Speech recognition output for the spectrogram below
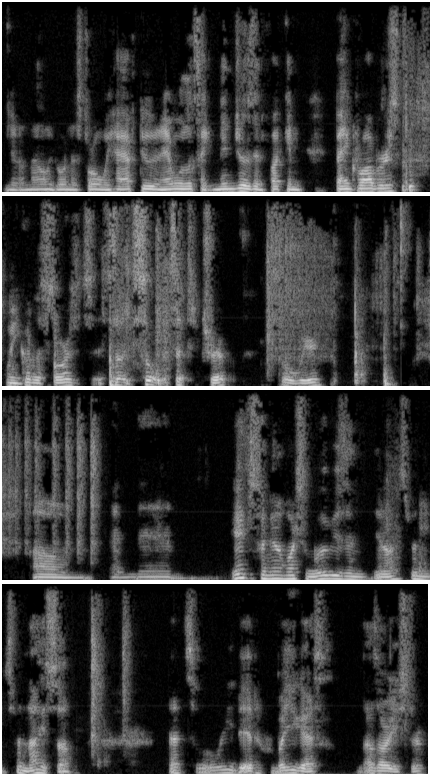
you know, not only going to the store when we have to, and everyone looks like ninjas and fucking bank robbers when you go to the stores. It's, it's so, it's so, it's such a trip. It's so weird. Um, and then, yeah, just hung out, watch some movies and, you know, it's been, it's been nice. So that's what we did. What about you guys? That was our Easter.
